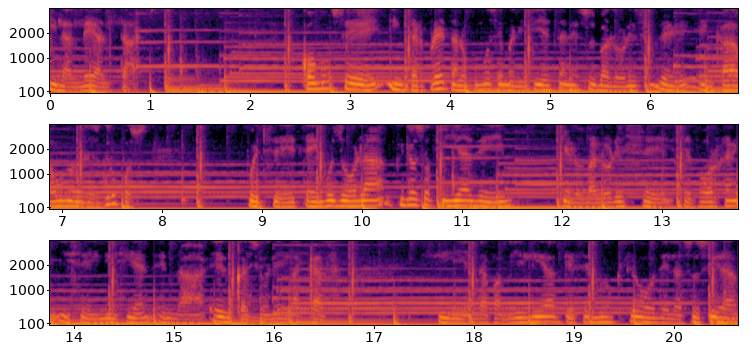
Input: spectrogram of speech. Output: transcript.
y la lealtad. ¿Cómo se interpretan o cómo se manifiestan estos valores en cada uno de los grupos? Pues eh, tengo yo la filosofía de que los valores se forjan y se inician en la educación en la casa si en la familia, que es el núcleo de la sociedad,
